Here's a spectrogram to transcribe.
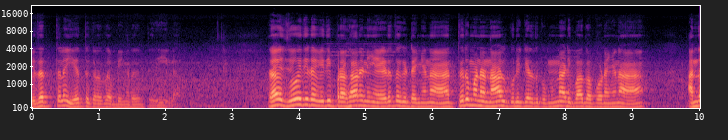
விதத்தில் ஏற்றுக்கிறது அப்படிங்கிறது தெரியல. அதாவது ஜோதிட விதி பிரகாரம் நீங்கள் எடுத்துக்கிட்டிங்கன்னா திருமண நாள் குறிக்கிறதுக்கு முன்னாடி பார்க்க போனீங்கன்னா அந்த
